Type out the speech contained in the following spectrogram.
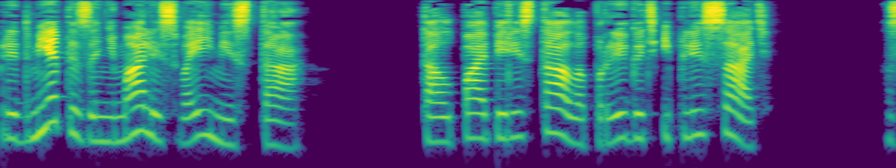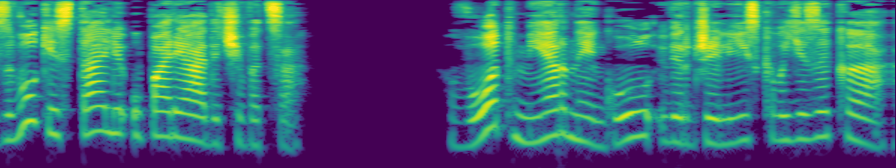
Предметы занимали свои места. Толпа перестала прыгать и плясать, Звуки стали упорядочиваться. Вот мерный гул вирджилийского языка,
